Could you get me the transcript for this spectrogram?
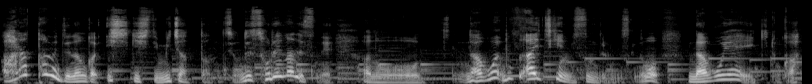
改めてなんか意識して見ちゃったんですよ。で、それがですね、あの、名古屋、僕愛知県に住んでるんですけども、名古屋駅とか、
